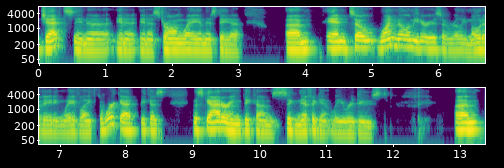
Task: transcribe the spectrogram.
jets in a, in, a, in a strong way in this data. Um, and so one millimeter is a really motivating wavelength to work at because the scattering becomes significantly reduced. Um,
